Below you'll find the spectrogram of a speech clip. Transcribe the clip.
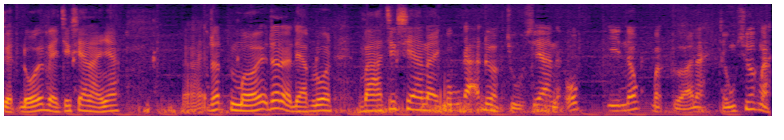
tuyệt đối về chiếc xe này nhé. Đấy, rất mới rất là đẹp luôn. Và chiếc xe này cũng đã được chủ xe này ốp inox bậc cửa này chống xước này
